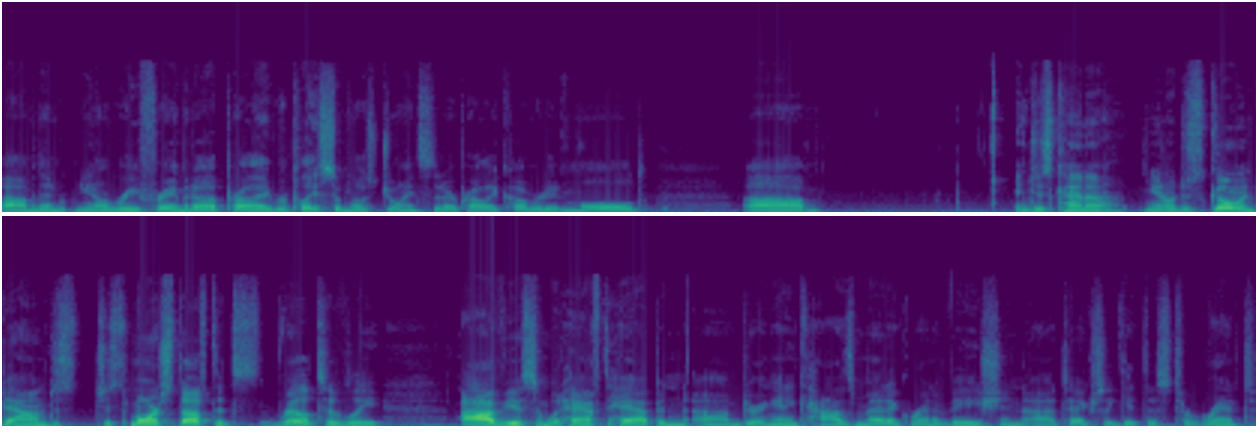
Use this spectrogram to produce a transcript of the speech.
um, and then you know reframe it up, probably replace some of those joints that are probably covered in mold, um, and just kind of you know just going down, just just more stuff that's relatively obvious and would have to happen um, during any cosmetic renovation uh, to actually get this to rent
